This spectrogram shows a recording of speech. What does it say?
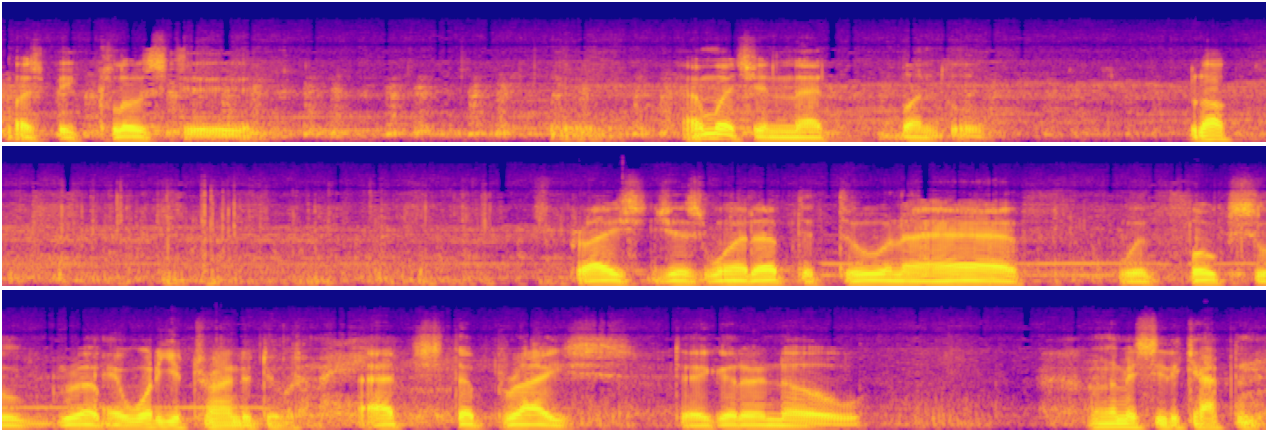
huh? Must be close to. How much in that bundle? Look, Price just went up to two and a half with forecastle grub. hey, what are you trying to do to me? That's the price. Take it or no. Let me see the captain.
